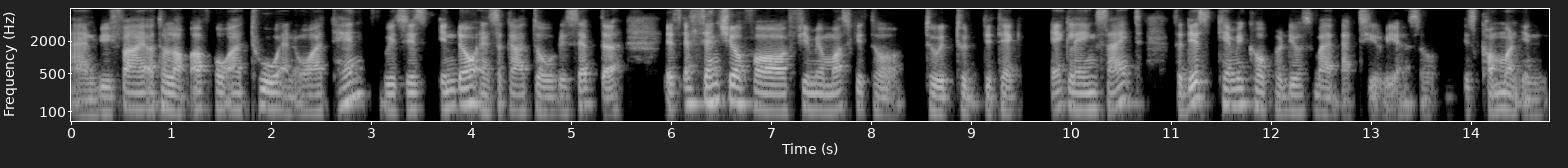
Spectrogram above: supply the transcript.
And we find ortholog of OR2 and OR10, which is indole and skatole receptor. It's essential for female mosquito to, to detect egg laying site. So this chemical produced by bacteria. So it's common in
